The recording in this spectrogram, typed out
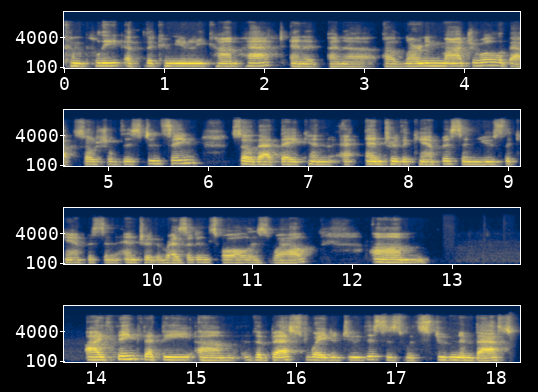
complete a, the community compact and, a, and a, a, learning module about social distancing so that they can enter the campus and use the campus and enter the residence hall as well. Um, I think that the, um, the best way to do this is with student ambassadors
